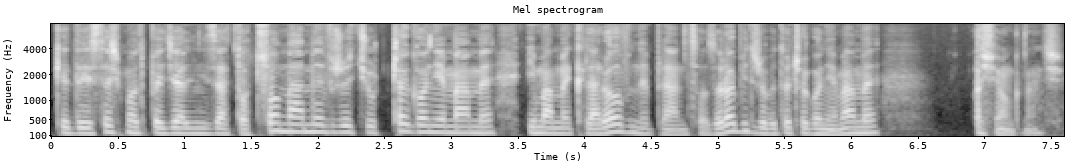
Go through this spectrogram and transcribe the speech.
kiedy jesteśmy odpowiedzialni za to, co mamy w życiu, czego nie mamy i mamy klarowny plan, co zrobić, żeby to, czego nie mamy, osiągnąć.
